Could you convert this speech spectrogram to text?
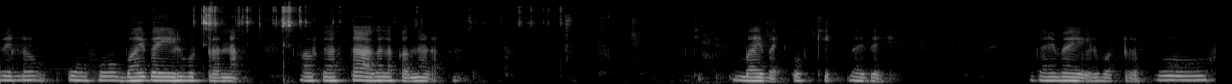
ವೆಲ್ಲ ಓಹೋ ಬಾಯ್ ಬಾಯ್ ಹೇಳ್ಬಿಟ್ರನ್ನ ಅವ್ರಿಗೆ ಅರ್ಥ ಆಗಲ್ಲ ಕನ್ನಡ ಬಾಯ್ ಬಾಯ್ ಓಕೆ ಬಾಯ್ ಬಾಯ್ ಬಾಯ್ ಬಾಯ್ ಓಹ್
